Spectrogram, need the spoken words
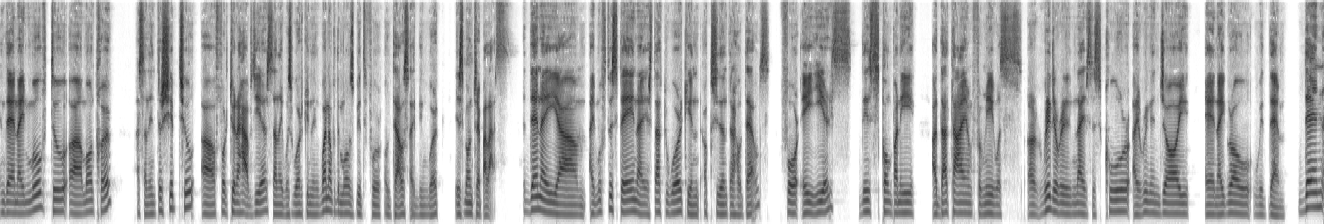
and then I moved to uh, Montreux as an internship too uh, for two and a half years, and I was working in one of the most beautiful hotels I've been work is Montreux Palace. Then I um, I moved to Spain. I started to work in Occidental hotels for eight years. This company at that time for me was a really really nice school. I really enjoy and I grow with them. Then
